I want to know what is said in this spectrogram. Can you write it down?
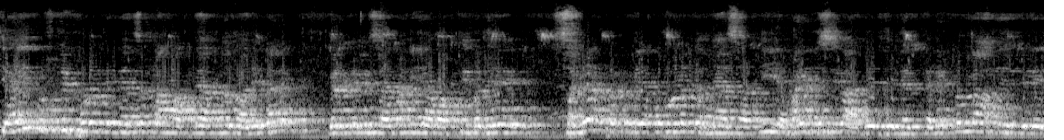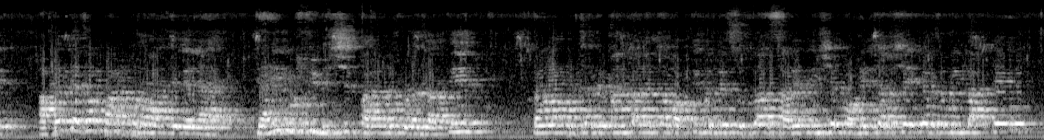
त्याही गोष्टी पुढे नेण्याचं काम आपल्या हातात झालेलं आहे. गडकरी साहेबांनी या बाबतीमध्ये सगळ्या प्रक्रिया पूर्ण करण्यासाठी एम आय डी सीला आदेश दिले कलेक्टरला आदेश दिले आपण त्याचा पाठपुरावा केलेला आहे. त्याही गोष्टी निश्चितपणाने पुढे जातील. कोल्हापूरच्या विमानतळाच्या बाबतीमध्ये सुद्धा साडेतीनशे पावणे चारशे एकर जमीन लागते.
